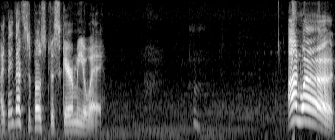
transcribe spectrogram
I think that's supposed to scare me away. Onward!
